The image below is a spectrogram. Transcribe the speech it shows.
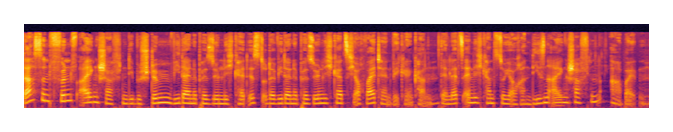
Das sind fünf Eigenschaften, die bestimmen, wie deine Persönlichkeit ist oder wie deine Persönlichkeit sich auch weiterentwickeln kann. Denn letztendlich kannst du ja auch an diesen Eigenschaften arbeiten.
